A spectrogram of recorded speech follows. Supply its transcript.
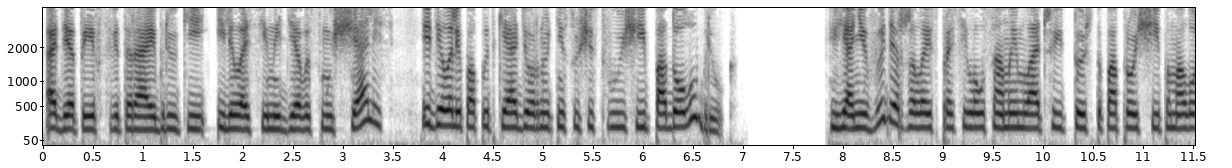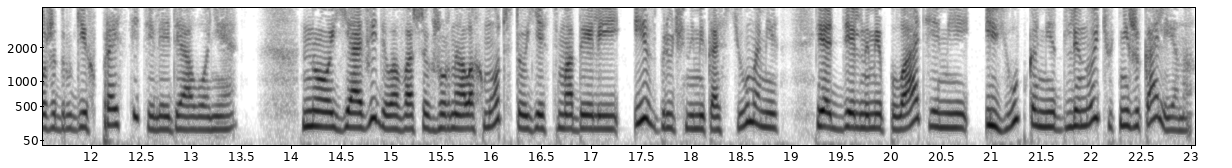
Одетые в свитера и брюки или лосины девы смущались и делали попытки одернуть несуществующий подол у брюк. Я не выдержала и спросила у самой младшей, той, что попроще и помоложе других, «Простите, леди Алония, но я видела в ваших журналах мод, что есть модели и с брючными костюмами, и отдельными платьями, и юбками длиной чуть ниже колена.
